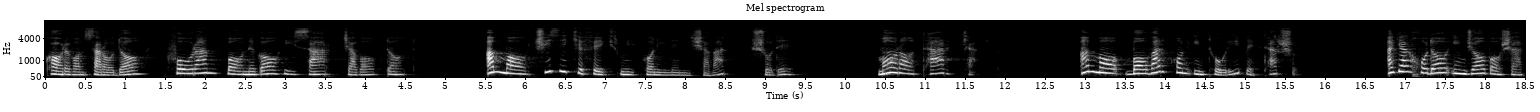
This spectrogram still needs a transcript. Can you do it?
کاروان سرادار فورا با نگاهی سرد جواب داد. اما چیزی که فکر می کنی نمی شود شده. ما را ترک کرد. اما باور کن این طوری بهتر شد. اگر خدا اینجا باشد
